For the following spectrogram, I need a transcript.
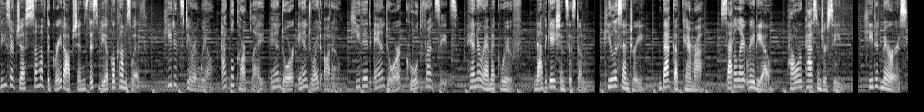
These are just some of the great options this vehicle comes with. Heated steering wheel, Apple CarPlay and or Android Auto, heated and or cooled front seats, panoramic roof, navigation system, keyless entry, backup camera, satellite radio, power passenger seat, heated mirrors.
